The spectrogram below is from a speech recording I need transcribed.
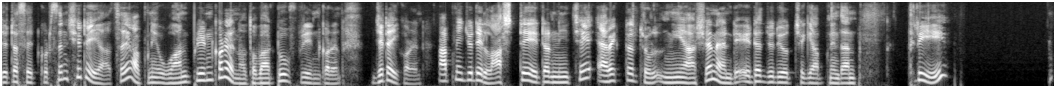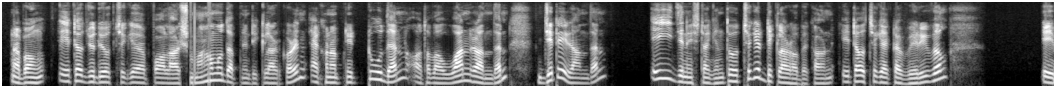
যেটা সেট করছেন সেটাই আছে। আপনি ওয়ান প্রিন্ট করেন অথবা টু প্রিন্ট করেন, যেটাই করেন। আপনি যদি লাস্টে এটার নিচে আরেকটা চল, নিয়ে আসেন অ্যান্ড এটা যদি হচ্ছে গিয়ে আপনি দেন থ্রি এবং এটা যদি হচ্ছে গিয়ে পলাশ মাহমুদ আপনি ডিক্লেয়ার করেন, এখন আপনি টু দেন অথবা ওয়ান রান দেন, যেটাই রান দেন, এই জিনিসটা কিন্তু হচ্ছে গিয়ে ডিক্লেয়ার হবে। কারণ এটা হচ্ছে গিয়ে একটা ভেরিয়েবল এই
